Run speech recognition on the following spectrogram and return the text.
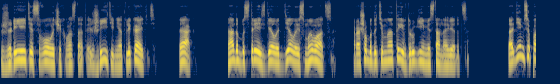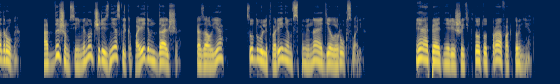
«Жрите, сволочи хвостатые, жрите, не отвлекайтесь. Так, надо быстрее сделать дело и смываться. Хорошо бы до темноты и в другие места наведаться. Садимся, подруга. Отдышимся и минут через несколько поедем дальше», — сказал я, — с удовлетворением вспоминая дело рук своих. И опять не решить, кто тут прав, а кто нет.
